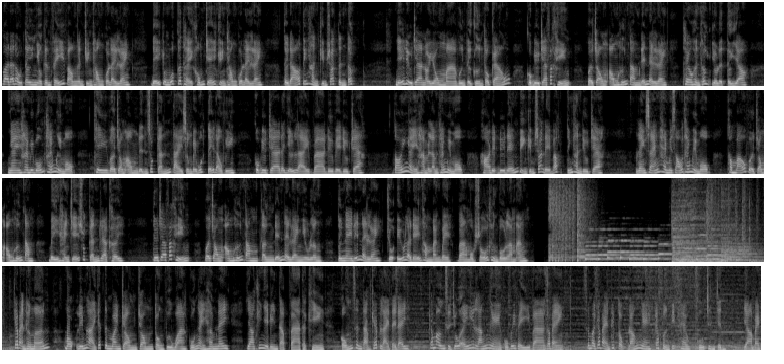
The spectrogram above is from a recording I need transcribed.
và đã đầu tư nhiều kinh phí vào ngành truyền thông của Đài Loan để Trung Quốc có thể khống chế truyền thông của Đài Loan, từ đó tiến hành kiểm soát tin tức. Để điều tra nội dung mà Vương Tự Cường tố cáo, Cục điều tra phát hiện vợ chồng ông hướng tâm đến Đài Loan theo hình thức du lịch tự do. Ngày 24 tháng 11, khi vợ chồng ông định xuất cảnh tại sân bay quốc tế Đào Viên, Cục điều tra đã giữ lại và đưa về điều tra. Tối ngày 25 tháng 11, họ được đưa đến Viện Kiểm soát Đề Bắc tiến hành điều tra. Rạng sáng 26 tháng 11, thông báo vợ chồng ông Hướng Tâm bị hạn chế xuất cảnh ra khơi. Điều tra phát hiện, vợ chồng ông Hướng Tâm từng đến Đài Loan nhiều lần, từ nay đến Đài Loan chủ yếu là để thăm bạn bè và một số thương vụ làm ăn. Các bạn thân mến, một điểm lại các tin quan trọng trong tuần vừa qua của ngày hôm nay do khiến gì biên tập và thực hiện cũng xin tạm khép lại tại đây. Cảm ơn sự chú ý lắng nghe của quý vị và các bạn. Xin mời các bạn tiếp tục đón nghe các phần tiếp theo của chương trình do Ban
